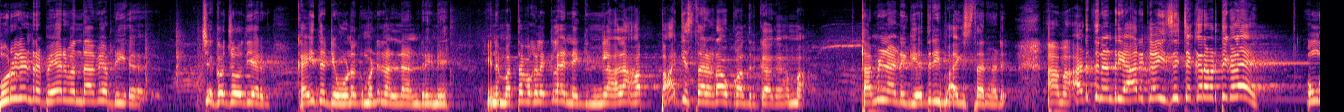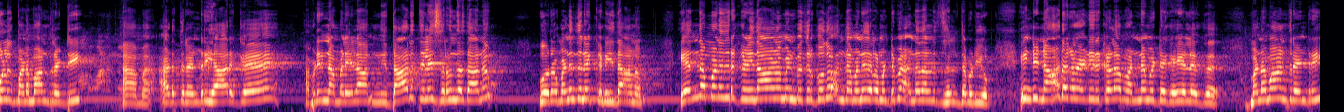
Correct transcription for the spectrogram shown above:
முருகன்ற பேர் வந்தாவே அப்படி செக்கஜோதியாக இருக்கும் கைத்தட்டி உனக்கு மட்டும் நல்ல நன்றினே. இன்னும் மற்றவங்களுக்கெல்லாம் இன்றைக்கி நீங்களாம் பாகிஸ்தானடா உட்காந்துருக்காங்க ஆமாம் தமிழ்நாட்டுக்கு எதிரி பாகிஸ்தான் நாடு. ஆமாம் அடுத்த நன்றி யாருக்கு? இசை சக்கரவர்த்திகளே! உங்களுக்கு மனமான நன்றி. ஆமாம் அடுத்த நன்றி யாருக்கு? அப்படின்னு நம்மளையெல்லாம் இந்த தானத்திலே சிறந்த தானம் ஒரு மனிதனுக்கு நிதானம். எந்த மனிதருக்கு நிதானம் என்பதற்கோ அந்த மனிதர்கள் மட்டுமே அன்னதானத்தை செலுத்த முடியும். இன்று நாடக நடிகர்களாம் வண்ணமிட்ட கைகளுக்கு மனமான நன்றி.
